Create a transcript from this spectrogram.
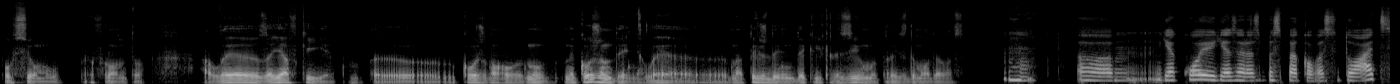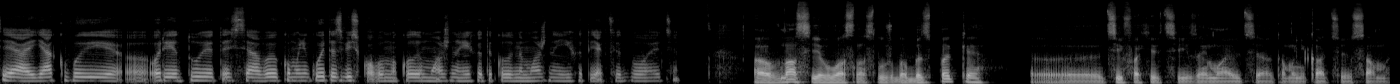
по всьому прифронту. Але заявки є. Е, Кожного, ну не кожен день, але е, на тиждень декілька разів ми приїздимо до вас. Угу. Ем, якою є зараз безпекова ситуація? Як ви е, орієнтуєтеся? Ви комунікуєте з військовими, коли можна їхати, коли не можна їхати? Як це відбувається? В нас є власна служба безпеки. Е, Ці фахівці займаються комунікацією саме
